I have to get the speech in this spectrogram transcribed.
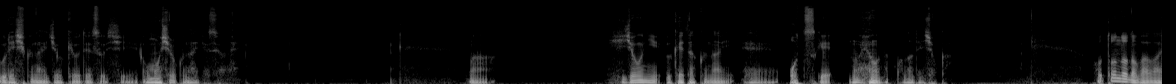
嬉しくない状況ですし、面白くないですよね。まあ、非常に受けたくない、えーお告げのようなものでしょうか。ほとんどの場合、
